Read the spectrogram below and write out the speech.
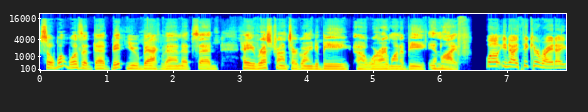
So, what was it that bit you back then that said, hey, restaurants are going to be uh, where I want to be in life? Well, you know, I think you're right. I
